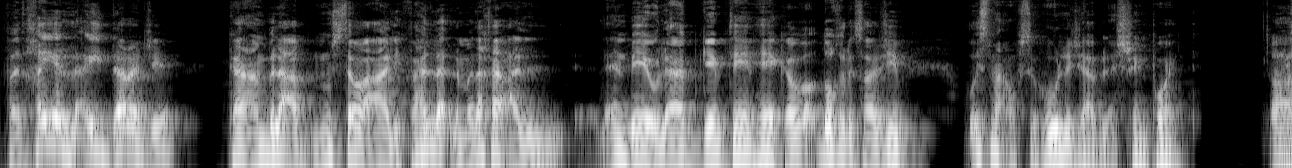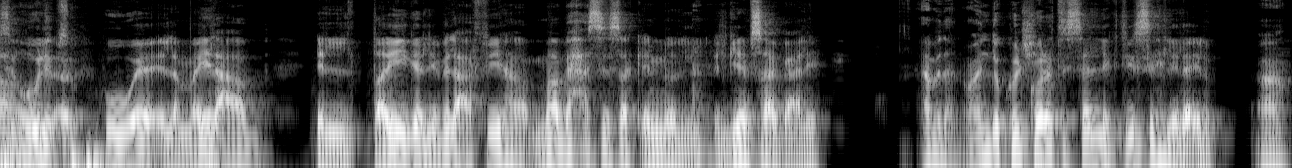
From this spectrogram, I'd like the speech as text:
فتخيل لأي درجة كان عم بيلعب بمستوى عالي. فهلأ لما دخل على ال NBA ولعب جيمتين هيك دغري صار يجيب واسمع بسهولة جاب ال 20 point بسهولة- هو, بسهولة. هو لما يلعب الطريقة اللي بيلعب فيها ما بحسسك إنه ال- ال game صعبه عليه. ابدا وعنده كل شيء. كرة السلة كتير سهلة لإله. آه.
